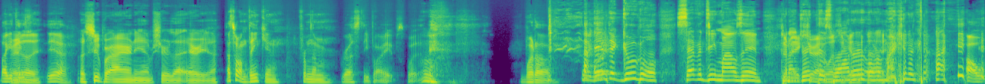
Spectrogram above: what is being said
Like it Really? tasted, yeah. a super irony, I'm sure that area. That's what I'm thinking from them rusty pipes. But Oof. but uh I had to Google 17 miles in. Can I drink sure this wasn't water or am. I going to die? oh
